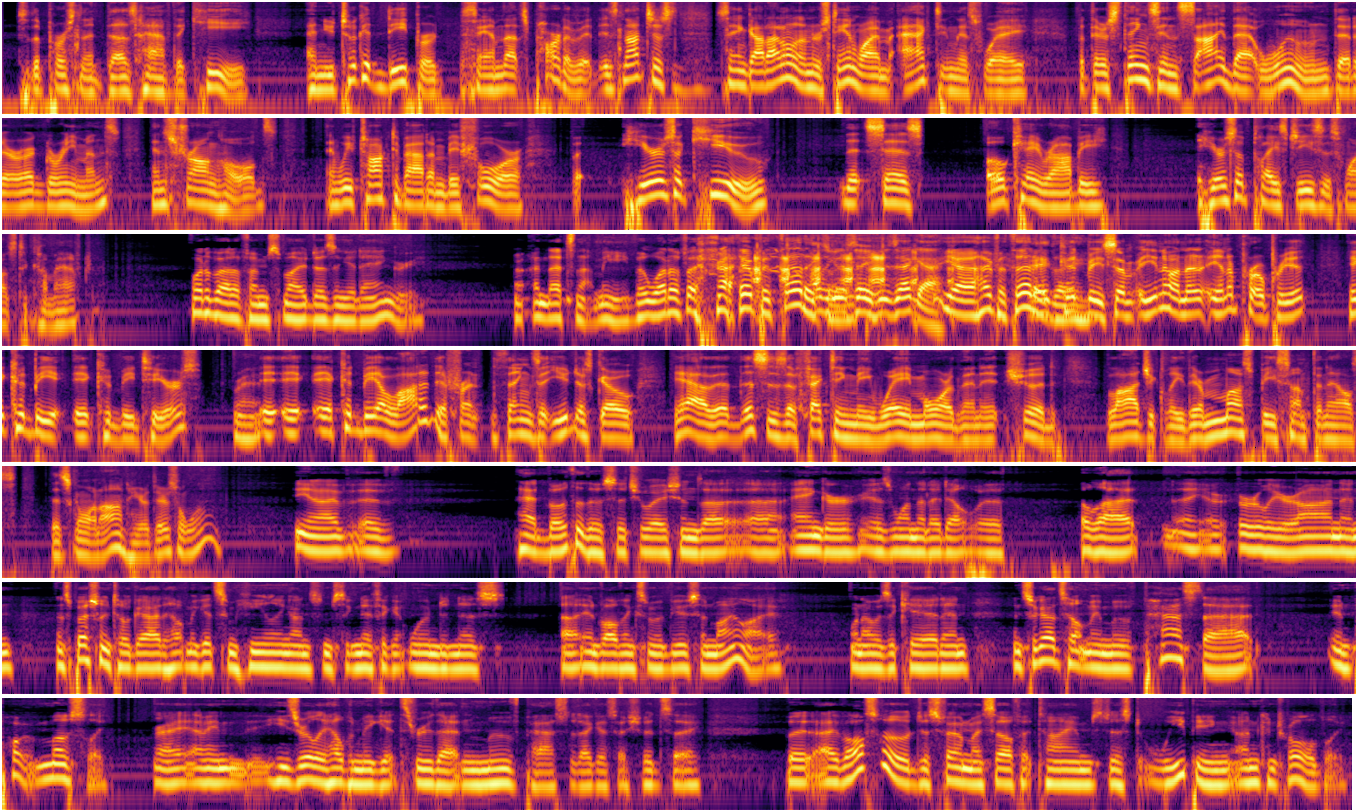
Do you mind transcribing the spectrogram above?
to the person that does have the key and you took it deeper sam. That's part of it. It's not just saying god i don't understand why i'm acting this way but there's things inside that wound that are agreements and strongholds. And we've talked about them before here's a cue that says okay robbie here's a place jesus wants to come after What about if I'm somebody who doesn't get angry? And that's not me, but what if hypothetically? I was going to say, who's that guy? yeah, hypothetically, it could be some you know inappropriate it could be it could be tears Right. it, it, it could be a lot of different things that you just go yeah this is affecting me way more than it should logically there must be something else that's going on here there's a wound you know, I've, I've had both of those situations. Uh, uh, anger is one that I dealt with a lot uh, earlier on, and especially until God helped me get some healing on some significant woundedness uh, involving some abuse in my life when I was a kid, and and so God's helped me move past that in po- mostly. Right, I mean, He's really helping me get through that and move past it. I guess I should say. But I've also just found myself at times just weeping uncontrollably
